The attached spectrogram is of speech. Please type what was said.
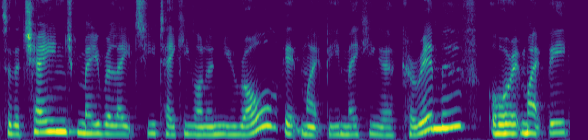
So the change may relate to you taking on a new role. It might be making a career move, or it might be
